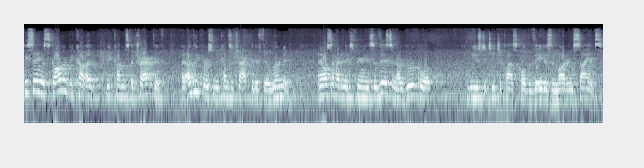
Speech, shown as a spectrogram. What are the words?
He's saying a scholar become, uh, becomes attractive, an ugly person becomes attractive if they're learned. And I also had an experience of this in our Gurukula we used to teach a class called the Vedas and Modern Science,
